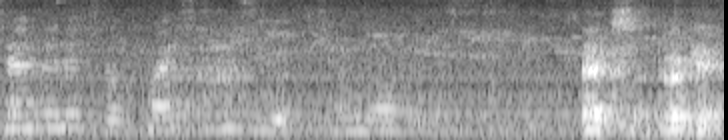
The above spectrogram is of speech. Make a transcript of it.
10 minutes for questions. Excellent, okay.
